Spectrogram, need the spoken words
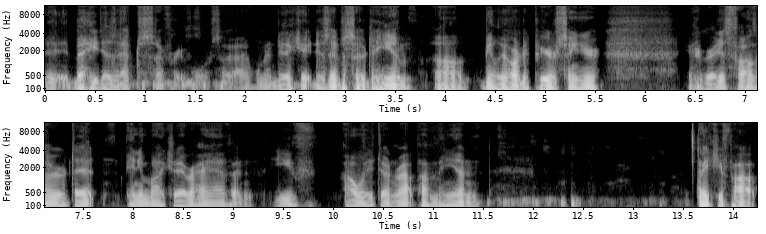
it, but he doesn't have to suffer anymore. So I want to dedicate this episode to him, uh, Billy Hardy Pierce Sr. You're the greatest father that anybody could ever have, and you've always done right by me. And thank you, Pop.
